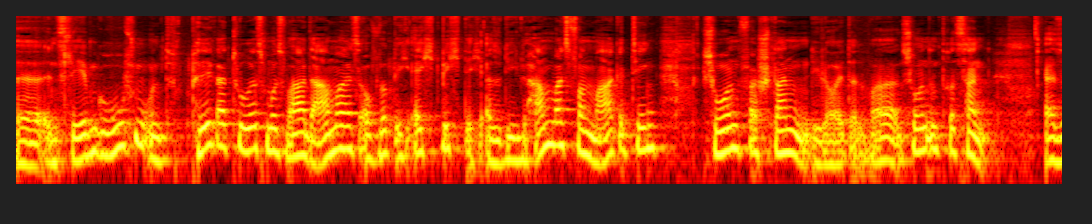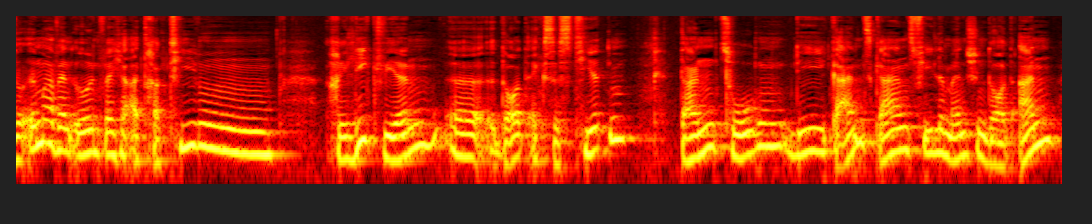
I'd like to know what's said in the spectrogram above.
äh, ins Leben gerufen. Und Pilgertourismus war damals auch wirklich echt wichtig. Also die haben was von Marketing schon verstanden, die Leute. War schon interessant. Also immer wenn irgendwelche attraktiven Reliquien äh, dort existierten, dann zogen die ganz, ganz viele Menschen dort an.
